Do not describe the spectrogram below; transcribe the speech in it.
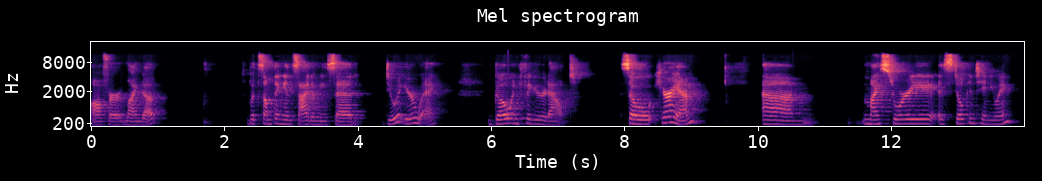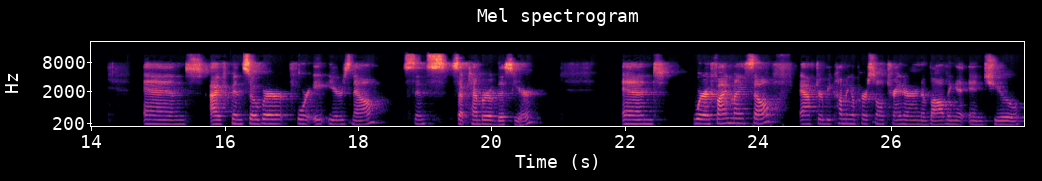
offer lined up, but something inside of me said, do it your way, go and figure it out. So here I am. Um, my story is still continuing. And I've been sober for eight years now, since September of this year. And where I find myself after becoming a personal trainer and evolving it into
